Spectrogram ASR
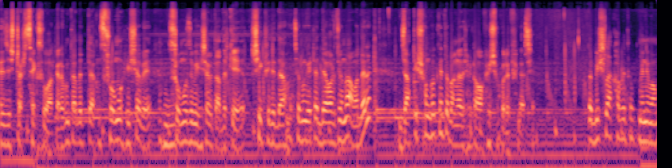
রেজিস্টার্ড সেক্স ওয়ার্কার এবং তাদের তো এখন শ্রম হিসেবে শ্রমজীবী হিসেবে তাদেরকে স্বীকৃতি দেওয়া হচ্ছে এবং এটা দেওয়ার জন্য আমাদের জাতিসংঘ কিন্তু বাংলাদেশে একটা অফিসও করে ফেলেছে। তো বিশ লাখ হবে তো মিনিমাম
